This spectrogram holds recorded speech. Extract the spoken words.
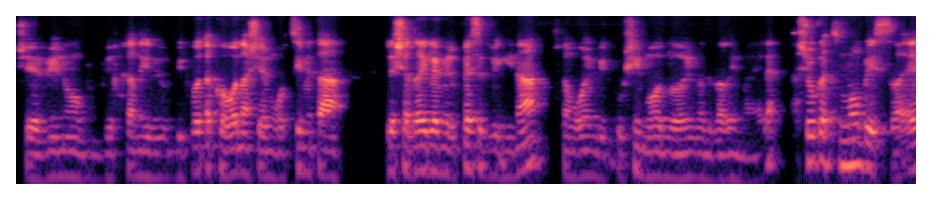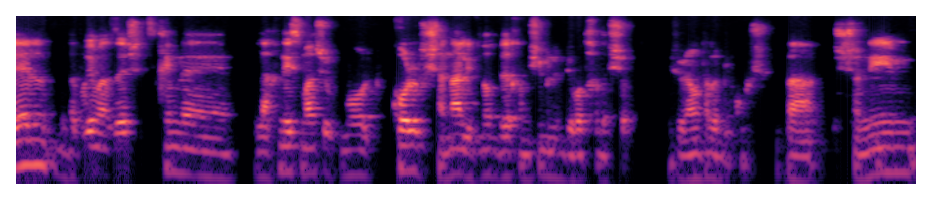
שהבינו בעקבות הקורונה שהם רוצים את ה... לשדרג למרפסת וגינה, שאתם רואים ביקושים מאוד גדולים לדברים האלה. השוק עצמו בישראל, מדברים על זה שצריכים להכניס משהו כמו כל שנה לבנות בערך 50 אלף דירות חדשות, בשביל לענות על הביקוש. בשנים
